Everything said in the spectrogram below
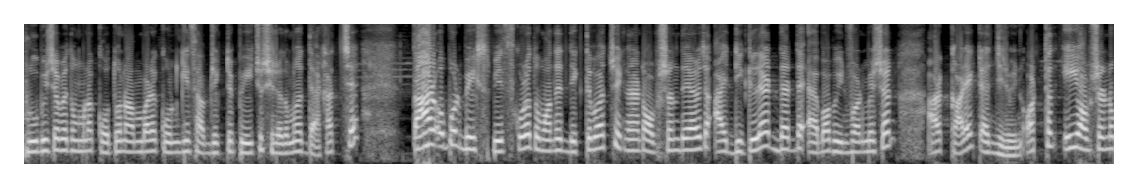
প্রুফ হিসাবে তোমরা কত নাম্বারে কোন কী সাবজেক্টে পেয়েছ সেটা তোমাদের দেখাচ্ছে। তার ওপর বেস বেস করে তোমাদের দেখতে পাচ্ছ, এখানে একটা অপশন দেওয়া রয়েছে I declare that the above information are correct and genuine অর্থাৎ এই অপশানটা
